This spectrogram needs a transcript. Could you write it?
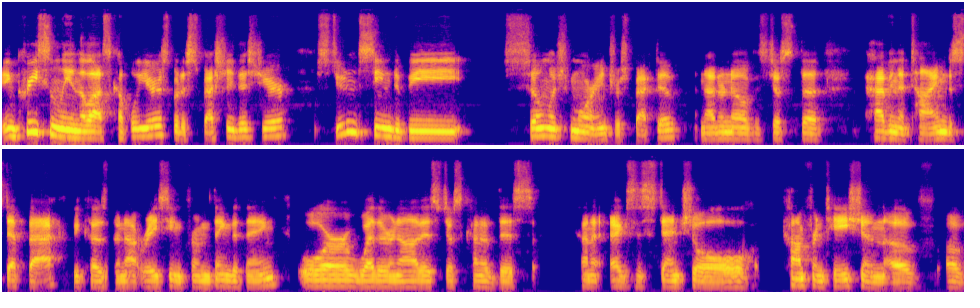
increasingly in the last couple years, but especially this year, students seem to be so much more introspective. And I don't know if it's just the having the time to step back because they're not racing from thing to thing, or whether or not it's just kind of this kind of existential confrontation of of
